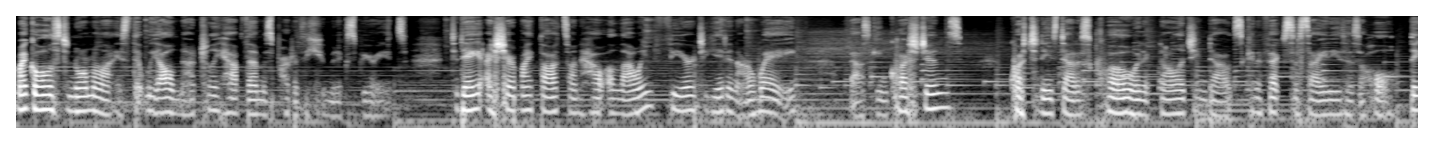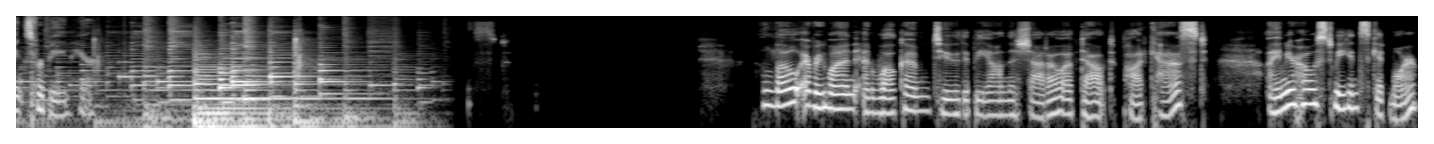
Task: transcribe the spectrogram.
My goal is to normalize that we all naturally have them as part of the human experience. Today, I share my thoughts on how allowing fear to get in our way, asking questions, questioning status quo, and acknowledging doubts can affect societies as a whole. Thanks for being here. Hello, everyone, and welcome to the Beyond the Shadow of Doubt podcast. I am your host, Megan Skidmore,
